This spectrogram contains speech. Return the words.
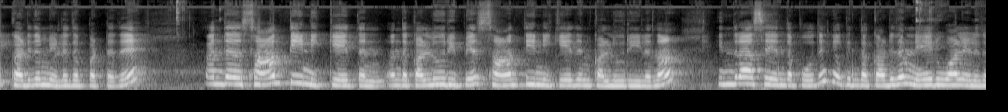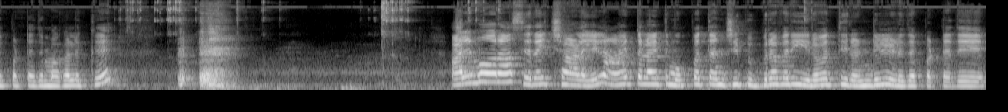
இக்கடிதம் எழுதப்பட்டது. அந்த சாந்தி நிகேதன் அந்த கல்லூரி பேர் சாந்தி நிகேதன் கல்லூரியில் தான் இந்திரா சேர்ந்தபோது இந்த கடிதம் நேருவால் எழுதப்பட்டது மகளுக்கு. அல்மோரா சிறைச்சாலையில் ஆயிரத்தி தொள்ளாயிரத்தி முப்பத்தஞ்சு பிப்ரவரி இருபத்தி ரெண்டில் எழுதப்பட்டது.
